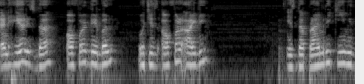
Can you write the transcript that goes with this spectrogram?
and here is the offer table which is offer ID is the primary key with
